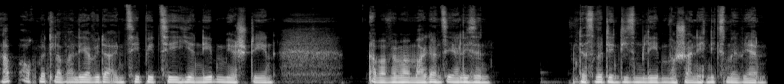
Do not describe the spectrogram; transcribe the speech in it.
Hab auch mittlerweile ja wieder ein CPC hier neben mir stehen aber wenn wir mal ganz ehrlich sind, das wird in diesem Leben wahrscheinlich nichts mehr werden.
